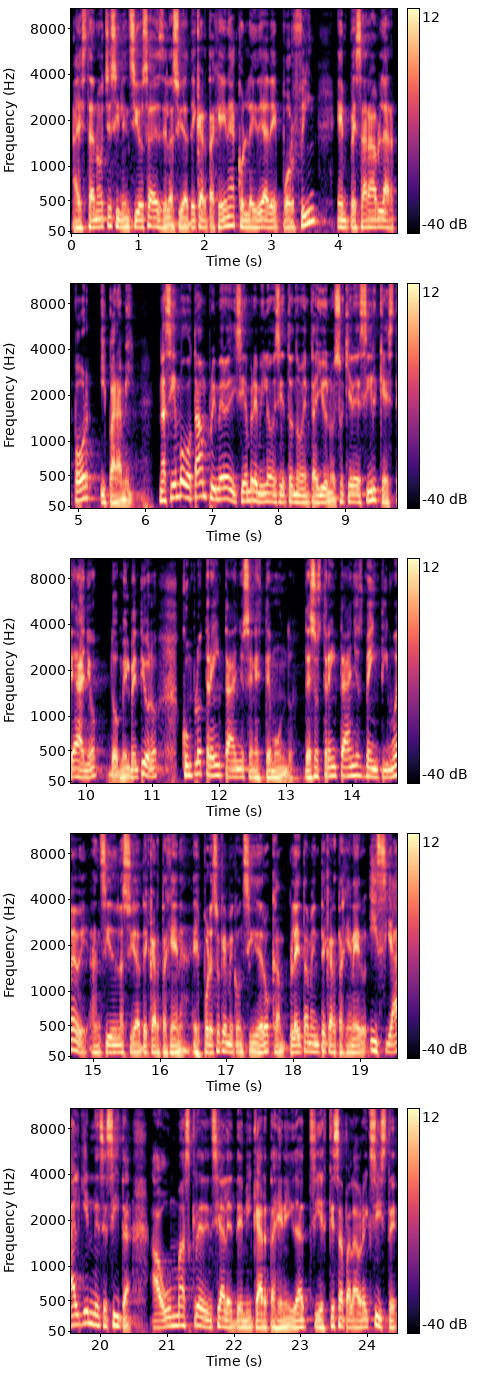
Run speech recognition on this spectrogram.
a esta noche silenciosa desde la ciudad de Cartagena con la idea de por fin empezar a hablar por y para mí. Nací en Bogotá un 1 de diciembre de 1991. Eso quiere decir que este año, 2021, cumplo 30 años en este mundo. De esos 30 años, 29 han sido en la ciudad de Cartagena. Es por eso que me considero completamente cartagenero. Y si alguien necesita aún más credenciales de mi cartageneidad, si es que esa palabra existe,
